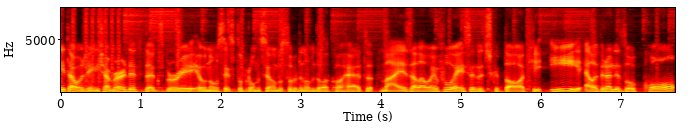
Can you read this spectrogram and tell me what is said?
Então, gente, a Meredith Duxbury, eu não sei se estou pronunciando o sobrenome dela correto, mas ela é uma influencer do TikTok e ela viralizou com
